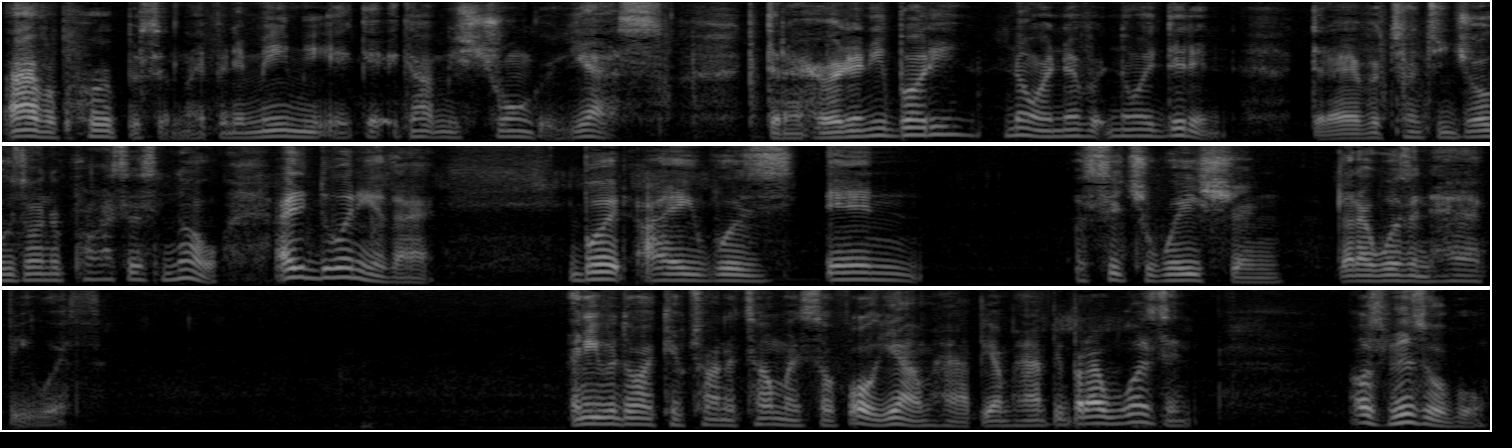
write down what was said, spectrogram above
I have a purpose in life, and it made me. It, it got me stronger. Yes. Did I hurt anybody? No, I never. No, I didn't. Did I ever turn to drugs during the process? No, I didn't do any of that. But I was in a situation that I wasn't happy with. And even though I kept trying to tell myself, oh, yeah, I'm happy, I'm happy, but I wasn't. I was miserable.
